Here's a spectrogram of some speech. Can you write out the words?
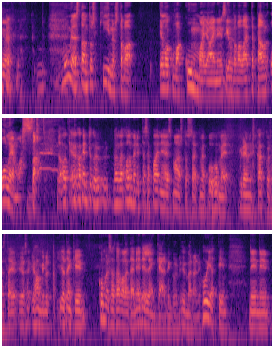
Joo. Mun mielestä on tosi kiinnostava elokuva kummajainen sillä tavalla, että tämä on olemassa. No, nyt kun me ole- olemme nyt tässä painajaismaastossa, että me puhumme Gremlins 2, jos- johon minut jotenkin kummallisella tavalla tai en edelleenkään niin kuin ymmärrä, niin huijattiin, niin, niin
